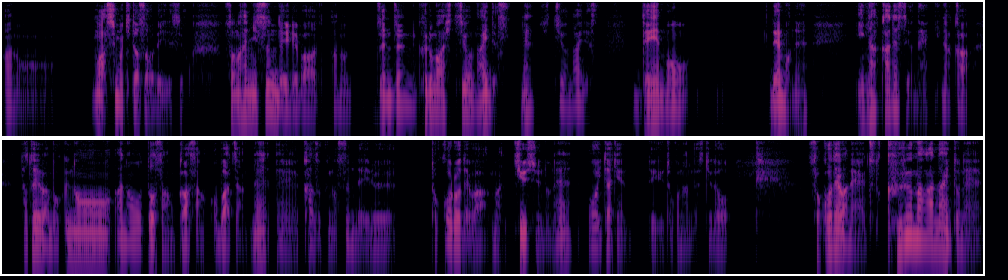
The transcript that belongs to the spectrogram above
ああのまあ下北沢でいいですよ。その辺に住んでいればあの全然車は必要ないです。ね必要ないです。でもでもね田舎ですよね田舎。例えば僕のあのお父さんお母さんおばあちゃんね、えー、家族の住んでいるところでは、まあ、九州のね大分県っていうとこなんですけどそこではねちょっと車がないとね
